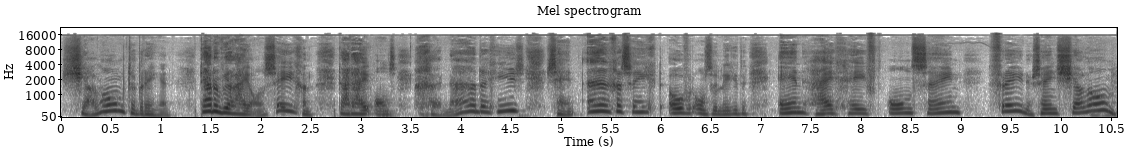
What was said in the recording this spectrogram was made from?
shalom te brengen. Daarom wil hij ons zegen, dat hij ons genadig is, zijn aangezicht over onze lichten en hij geeft ons zijn vrede, zijn shalom.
